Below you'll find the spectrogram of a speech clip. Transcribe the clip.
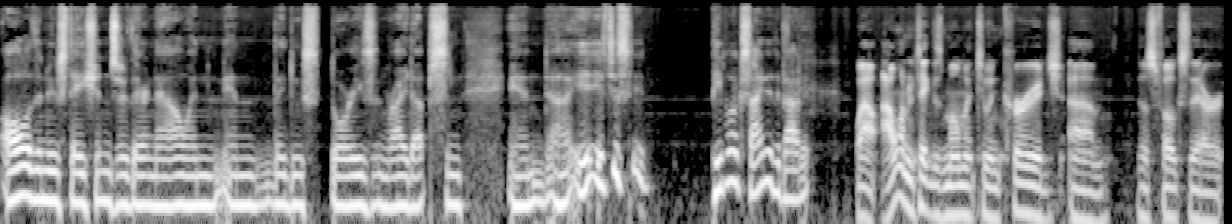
all of the news stations are there now, and, and they do stories and write ups, and and uh, it, it's just it, people are excited about it. Wow, I want to take this moment to encourage um, those folks that are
